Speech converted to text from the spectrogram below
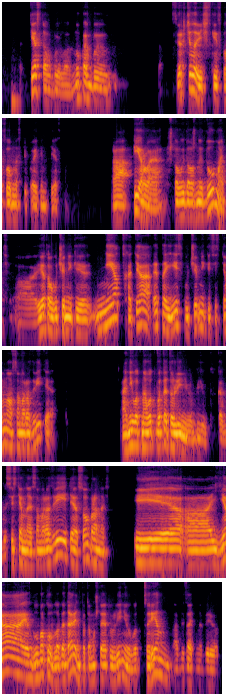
тестов было, ну как бы сверхчеловеческие способности по этим тестам. А первое, что вы должны думать, а, и этого в учебнике нет, хотя это и есть в учебнике системного саморазвития. Они вот на вот, вот эту линию бьют, как бы системное саморазвитие, собранность. И а, я глубоко благодарен, потому что эту линию вот Церен обязательно берет.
